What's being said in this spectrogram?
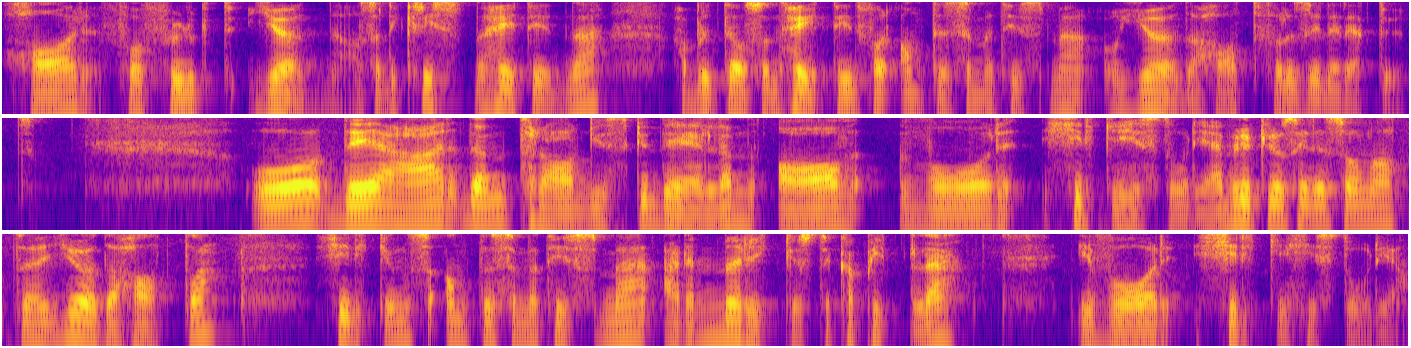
har forfulgt jødene. Altså De kristne høytidene har blitt også en høytid for antisemittisme og jødehat, for å si det rett ut. Og det er den tragiske delen av vår kirkehistorie. Jeg bruker å si det sånn at jødehatet, kirkens antisemittisme, er det mørkeste kapitlet i vår kirkehistorie.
